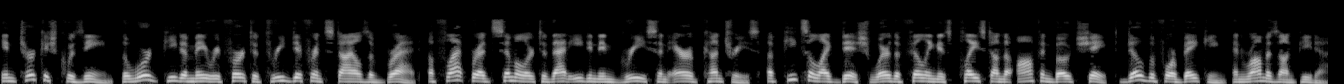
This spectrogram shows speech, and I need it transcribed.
In Turkish cuisine, the word pita may refer to three different styles of bread, a flatbread similar to that eaten in Greece and Arab countries, a pizza-like dish where the filling is placed on the often boat-shaped dough before baking, and Ramazan pita.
